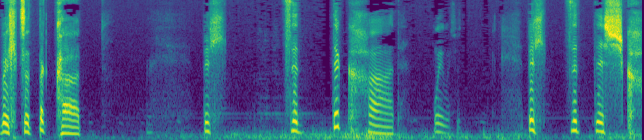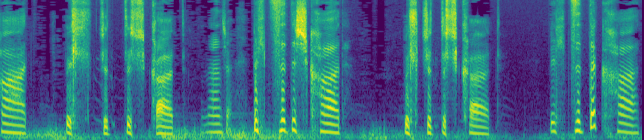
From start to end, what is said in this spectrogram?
бэлцдэг хаад бэлцдэг хаад ой ой бэлцдэш хаад бэлцдэш хаад нааша. Бэлцдэш хаад Бэлцэддшкад. Бэлцэддкад.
